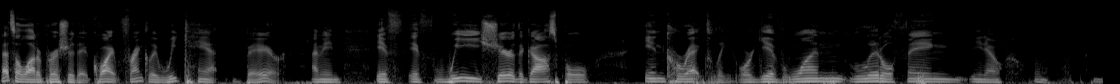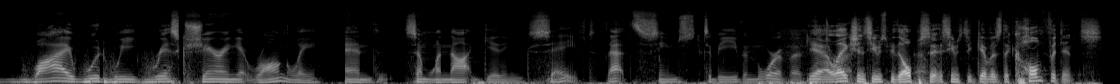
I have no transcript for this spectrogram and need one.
that's a lot of pressure that, quite frankly, we can't bear. I mean, if if we share the gospel incorrectly or give one little thing, you know, why would we risk sharing it wrongly and someone not getting saved? That seems to be even more of a yeah. Election seems to be the opposite. It seems to give us the confidence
